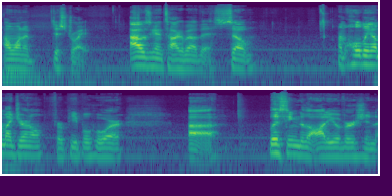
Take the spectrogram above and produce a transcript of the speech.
I want to destroy it. I was going to talk about this. So I'm holding up my journal for people who are uh, listening to the audio version.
